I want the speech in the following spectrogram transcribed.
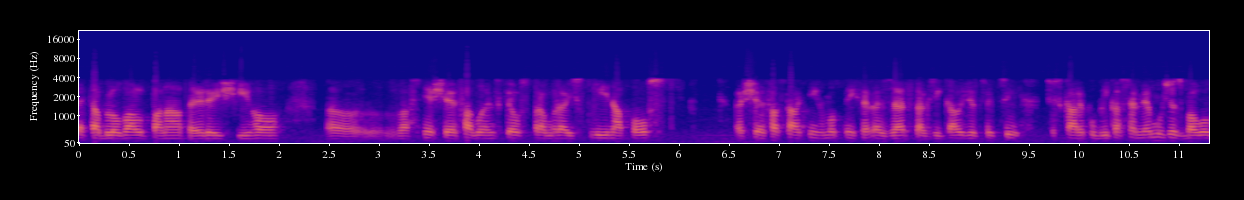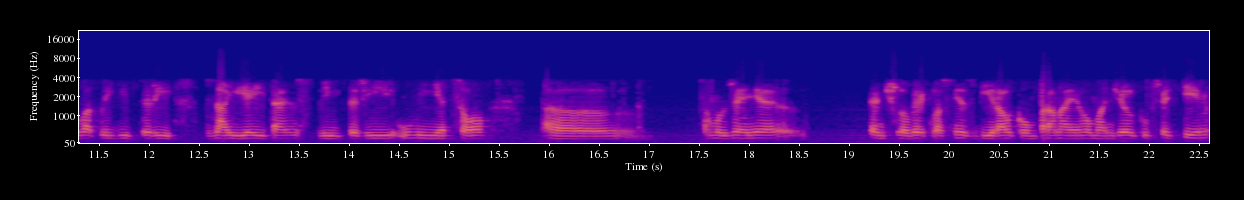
etabloval pana tehdejšího vlastně šéfa vojenského spravodajství na post šéfa státních hmotných rezerv, tak říkal, že přeci Česká republika se nemůže zbavovat lidí, kteří znají její tajemství, kteří umí něco. Samozřejmě ten člověk vlastně sbíral kompra na jeho manželku předtím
